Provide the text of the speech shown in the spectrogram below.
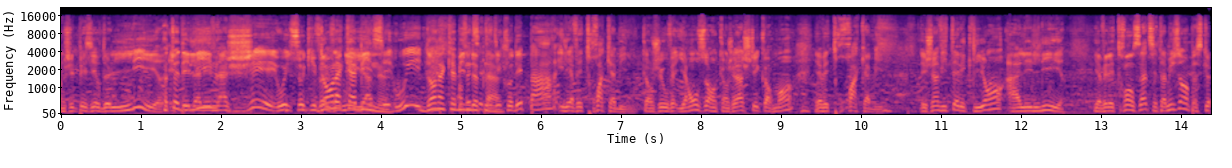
Donc j'ai le plaisir de lire. Ah, tu as des livres nager. Oui, ceux qui veulent Dans la venir, y cabine. assez- Oui. Dans la cabine en fait, de c'est-à-dire plage. qu'au départ, il y avait trois cabines. Quand j'ai ouvert, il y a 11 ans, quand j'ai acheté Cormand, il y avait trois cabines. Et j'invitais les clients à aller lire. Il y avait les transats, c'est amusant parce que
